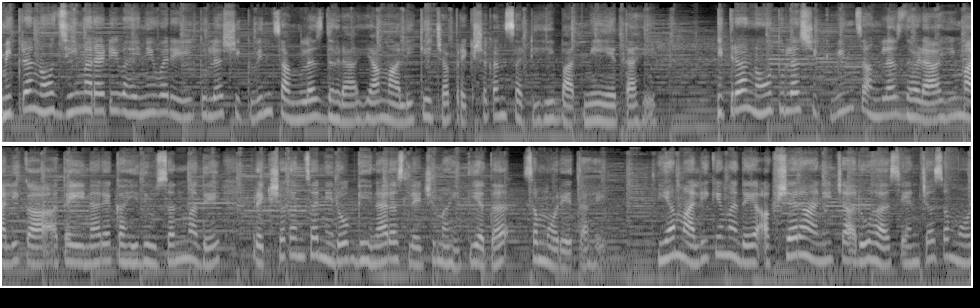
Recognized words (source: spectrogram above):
मित्रांनो झी मराठी वाहिनीवरील तुला शिकवीन चांगलाच धडा या मालिकेच्या प्रेक्षकांसाठी ही बातमी येत आहे. मित्रांनो तुला शिकवीन चांगलाच धडा ही मालिका आता येणाऱ्या काही दिवसांमध्ये प्रेक्षकांचा निरोप घेणार असल्याची माहिती आता समोर येत आहे. या मालिकेमध्ये अक्षरा आणि चारुहास यांच्यासमोर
